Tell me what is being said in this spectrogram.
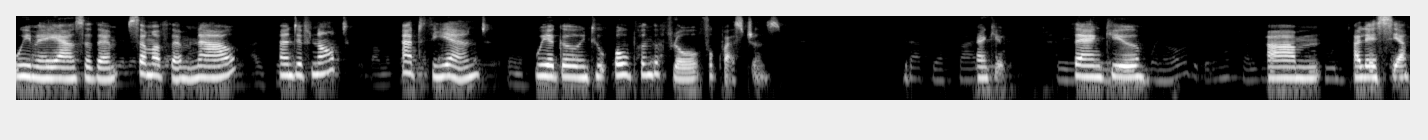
we may answer them, some of them now, and if not, at the end, we are going to open the floor for questions. Thank you. Thank you, um, Alessia.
